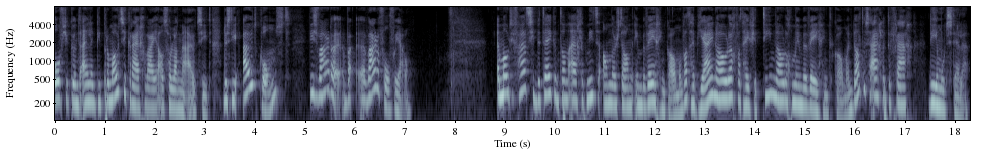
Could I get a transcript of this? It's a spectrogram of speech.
of je kunt eindelijk die promotie krijgen waar je al zo lang naar uitziet. Dus die uitkomst, die is eh, waardevol voor jou. En motivatie betekent dan eigenlijk niets anders dan in beweging komen. Wat heb jij nodig? Wat heeft je team nodig om in beweging te komen? En dat is eigenlijk de vraag die je moet stellen.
